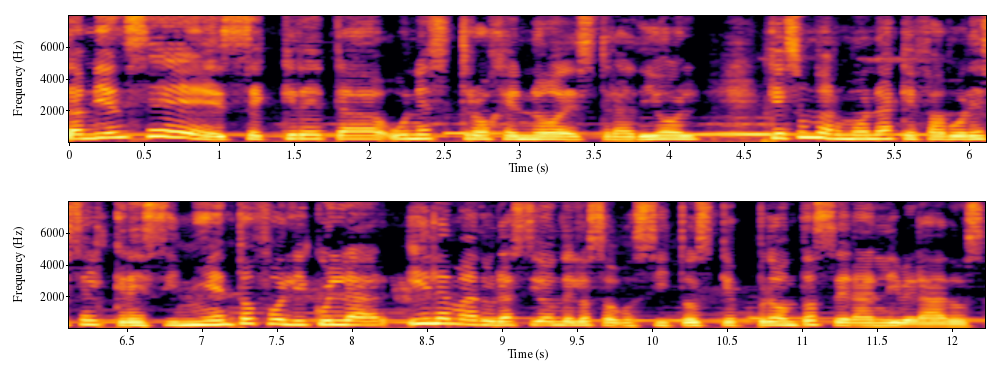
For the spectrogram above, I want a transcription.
También se secreta un estrógeno estradiol, que es una hormona que favorece el crecimiento folicular y la maduración de los ovocitos que pronto serán liberados.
